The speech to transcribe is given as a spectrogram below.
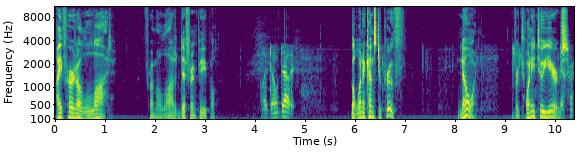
I've heard a lot from a lot of different people. I don't doubt it. But when it comes to proof, no one for 22 years right.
